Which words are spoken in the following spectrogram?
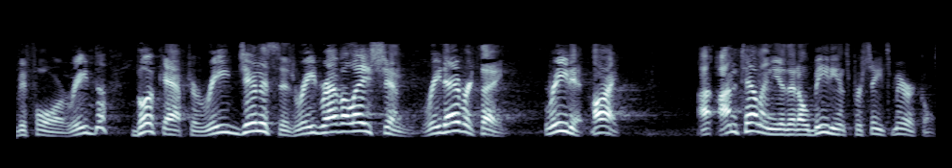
before, read the book after, read Genesis, read Revelation, read everything. Read it. All right. I, am telling you that obedience precedes miracles.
